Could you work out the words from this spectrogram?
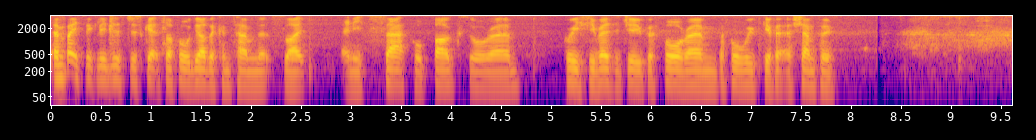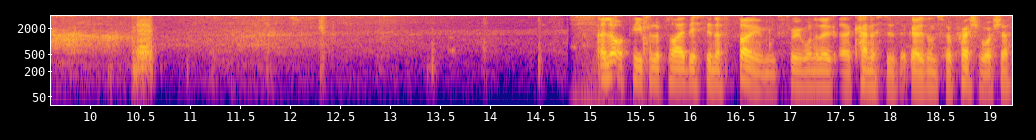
And basically this just gets off all the other contaminants like any sap or bugs or um, greasy residue before, um, before we give it a shampoo. A lot of people apply this in a foam through one of those uh, canisters that goes onto a pressure washer.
